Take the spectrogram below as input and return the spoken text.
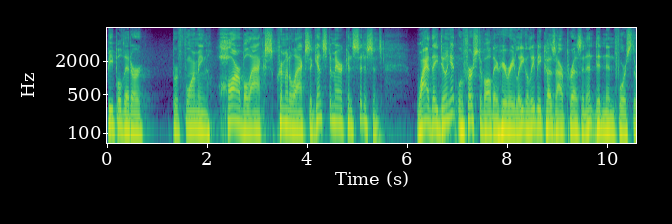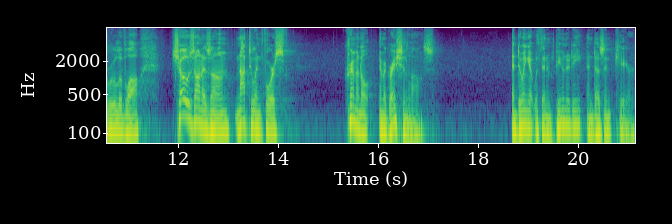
People that are performing horrible acts, criminal acts against American citizens. Why are they doing it? Well, first of all, they're here illegally because our president didn't enforce the rule of law, chose on his own not to enforce criminal immigration laws, and doing it with an impunity and doesn't care.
